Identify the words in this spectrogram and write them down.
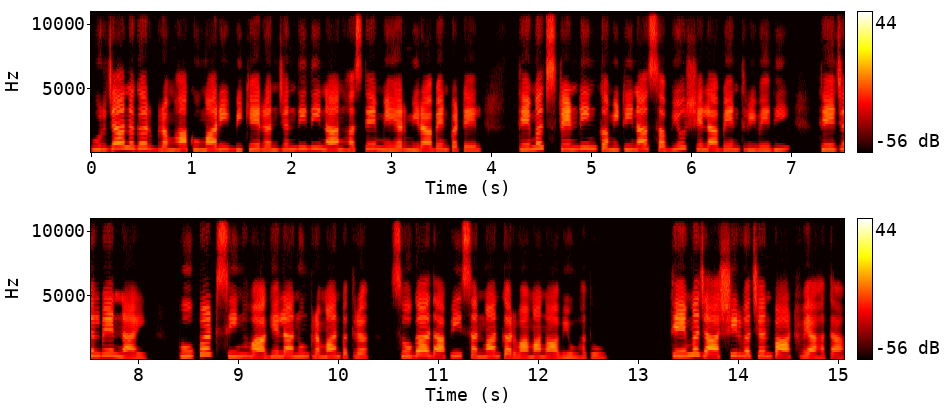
ઉર્જાનગર બ્રહ્માકુમારી બીકે રંજન દીદીના હસ્તે મેયર મીરાબેન પટેલ તેમજ સ્ટેન્ડિંગ કમિટીના સભ્યો શેલાબેન ત્રિવેદી, તેજલબેન નાઈ, પોપટ સિંહ વાઘેલાનું પ્રમાણપત્ર સોગાદ આપી સન્માન કરવામાં આવ્યું હતું. તેમજ આશીર્વચન પાઠવ્યા હતા.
